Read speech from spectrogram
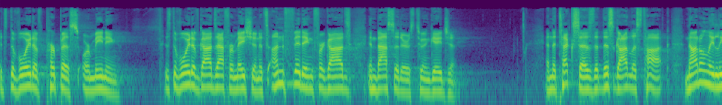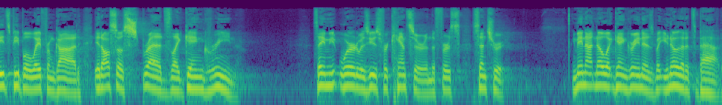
It's devoid of purpose or meaning. It's devoid of God's affirmation. It's unfitting for God's ambassadors to engage in. And the text says that this godless talk not only leads people away from God, it also spreads like gangrene. Same word was used for cancer in the first century. You may not know what gangrene is, but you know that it's bad.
